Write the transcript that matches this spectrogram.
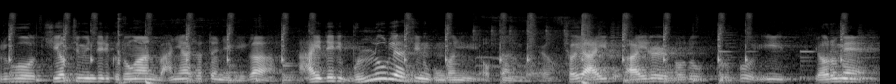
그리고 지역 주민들이 그동안 많이 하셨던 얘기가 아이들이 물놀이 할 수 있는 공간이 없다는 거예요. 저희 아이, 아이를 봐도 그렇고 이 여름에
